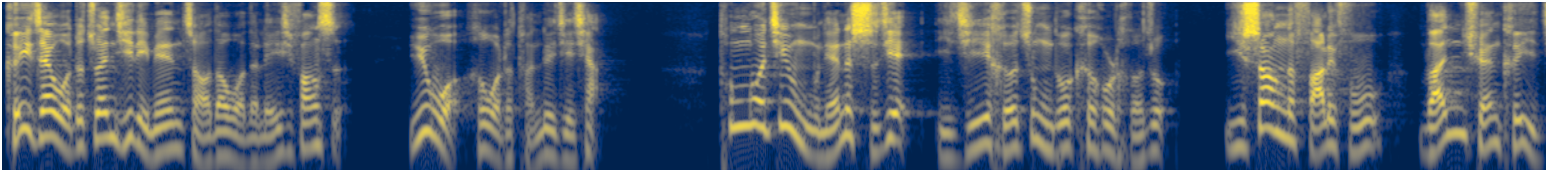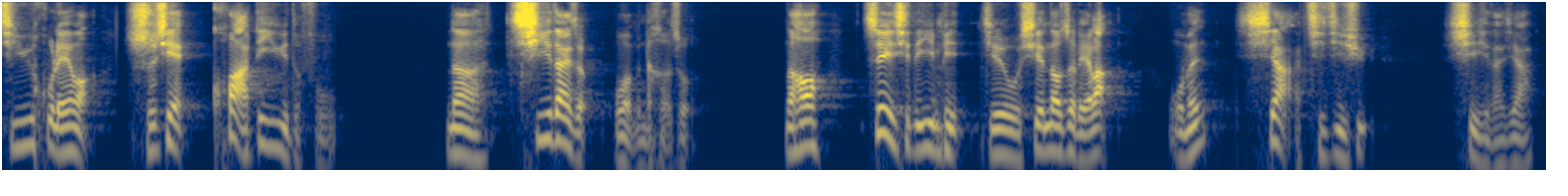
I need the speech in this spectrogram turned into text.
可以在我的专辑里面找到我的联系方式，与我和我的团队接洽。通过近五年的实践以及和众多客户的合作，以上的法律服务完全可以基于互联网实现跨地域的服务。那期待着我们的合作。那好，这期的音频就先到这里了，我们下期继续，谢谢大家。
